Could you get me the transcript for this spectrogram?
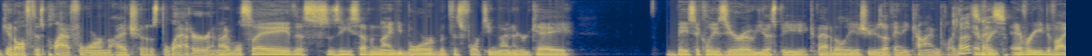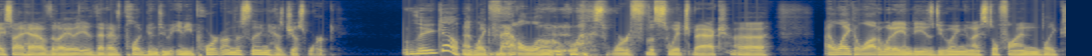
get off this platform? I chose the latter. And I will say this Z790 board with this 14900K basically zero USB compatibility issues of any kind. Like Oh, every nice. every device I have that I that I've plugged into any port on this thing has just worked Well, there you go. and like that alone was worth the switch back. Uh, I like a lot of what AMD is doing, and I still find like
